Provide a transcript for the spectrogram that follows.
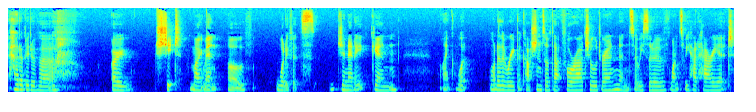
had a bit of a oh shit moment of what if it's genetic and like what what are the repercussions of that for our children? And so we sort of once we had Harriet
